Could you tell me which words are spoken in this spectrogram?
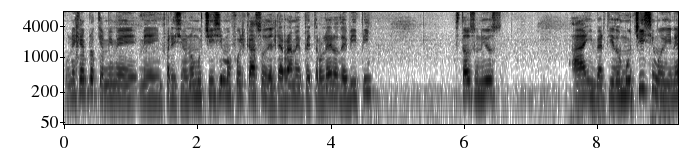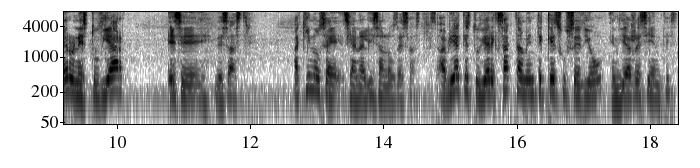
Un ejemplo que a mí me, impresionó muchísimo fue el caso del derrame petrolero de BP. Estados Unidos ha invertido muchísimo dinero en estudiar ese desastre. Aquí no se, se, analizan los desastres. Habría que estudiar exactamente qué sucedió en días recientes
